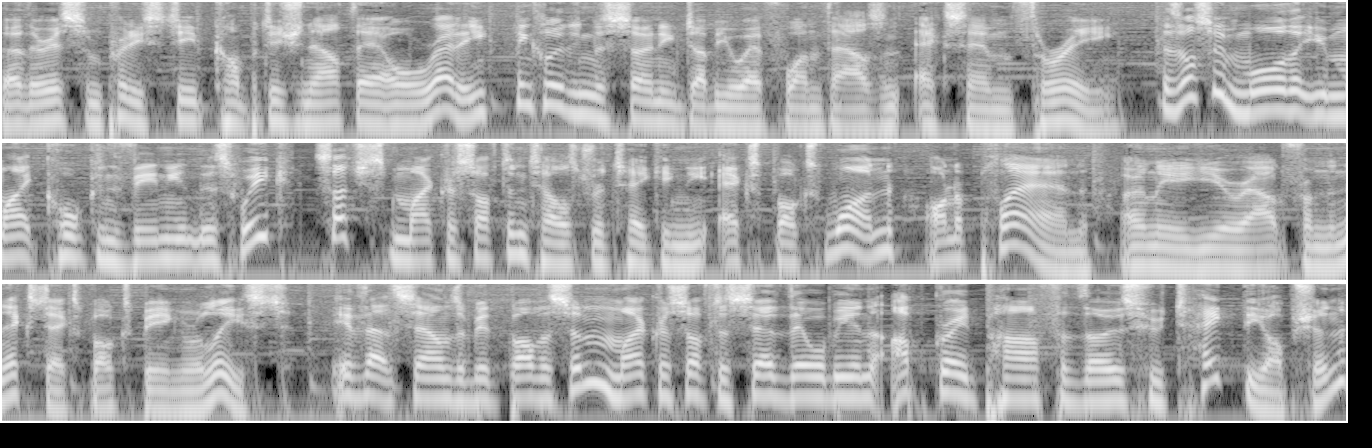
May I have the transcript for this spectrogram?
though there is some pretty steep competition out there already, including the Sony WF-1000 XM3. There's also more that you might call convenient this week, such as Microsoft and Telstra taking the Xbox One on a plan, only a year out from the next Xbox being released. If that sounds a bit bothersome, Microsoft has said there will be an upgrade path for those who take the option,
